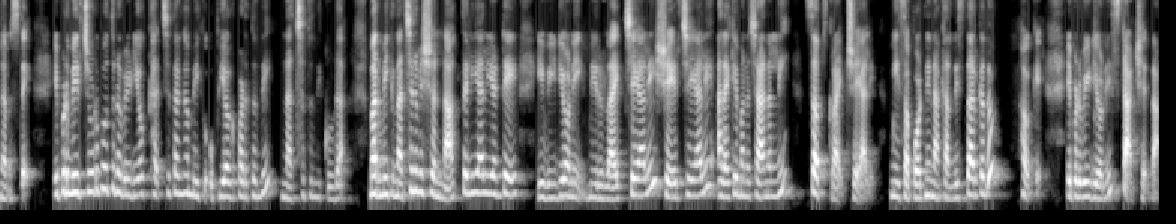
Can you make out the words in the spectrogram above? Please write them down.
నమస్తే. ఇప్పుడు మీరు చూడబోతున్న వీడియో ఖచ్చితంగా మీకు ఉపయోగపడుతుంది నచ్చుతుంది కూడా. మరి మీకు నచ్చిన విషయం నాకు తెలియాలి అంటే ఈ వీడియోని మీరు లైక్ చేయాలి షేర్ చేయాలి అలాగే మన ఛానల్ని సబ్స్క్రైబ్ చేయాలి. మీ సపోర్ట్ని నాకు అందిస్తారు కదా? ఓకే. ఇప్పుడు వీడియోని స్టార్ట్ చేద్దాం.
